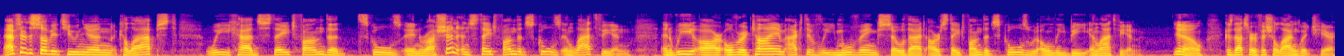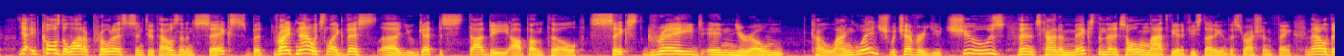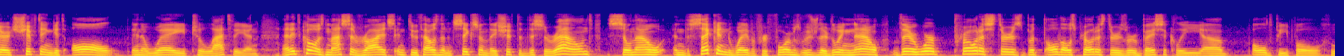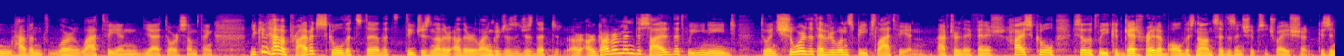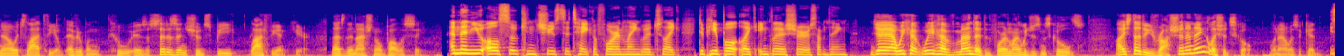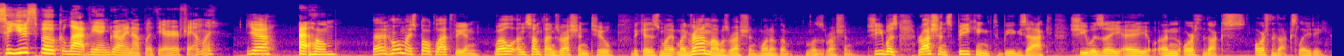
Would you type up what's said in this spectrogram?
after the Soviet Union collapsed, we had state-funded schools in Russian and state-funded schools in Latvian. And we are over time actively moving so that our state-funded schools would only be in Latvian you know, because that's our official language here. Yeah, it caused a lot of protests in 2006, but right now it's like this: uh, you get to study up until sixth grade in your own language, whichever you choose. Then it's kind of mixed, and then it's all in Latvian if you study in this Russian thing. Now they're shifting it all in a way to Latvian, and it caused massive riots in 2006 when they shifted this around. So now, in the second wave of reforms, which they're doing now, there were protesters, but all those protesters were basically uh, old people who haven't learned Latvian yet or something. You can have a private school that's the, uh, that teaches another other languages. Just that our, our government decided that we need to ensure that everyone speaks Latvian after they finish high school, so that we could get rid of all this non-citizenship situation. Because you know it's Latvia. Everyone who is a citizen should speak Latvian here. That's the national policy. And then you also can choose to take a foreign language, like do people like English or something? Yeah, yeah, we have we have mandated foreign languages in schools. I studied Russian and English at school when I was a kid. So you spoke Latvian growing up with your family. Yeah, At home. at home I spoke Latvian. Well, and sometimes Russian too, because my, my grandma was Russian. One of them was Russian. She was Russian speaking, to be exact. She was a, a an Orthodox Orthodox lady.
